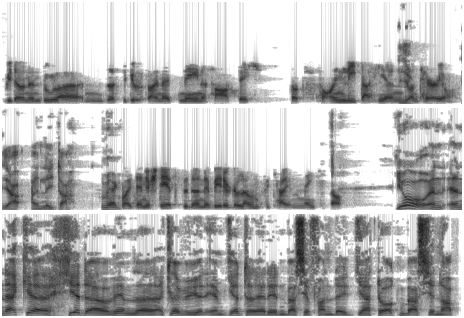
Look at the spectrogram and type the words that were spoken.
we doen een dollar, dat is de zijn uit 89. Dat is voor een liter hier in Ja. Ontario. Ja, ein Liter. Ja, ik weet in de States te doen, beter geloond verkrijgen, niet? So. Jo, en, en ik, hier da, wem, uh, ich glaube, wir eben jetzt uh, reden ein bisschen von der, ja, da auch ein bisschen ab,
